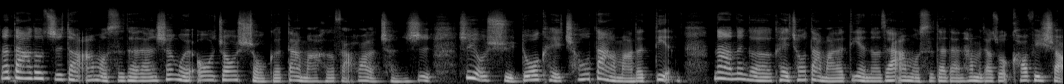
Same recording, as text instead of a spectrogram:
那大家都知道，阿姆斯特丹身为欧洲首个大麻合法化的城市，是有许多可以抽大麻的店。那那个可以抽大麻的店呢，在阿姆斯特丹他们叫做 coffee shop。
